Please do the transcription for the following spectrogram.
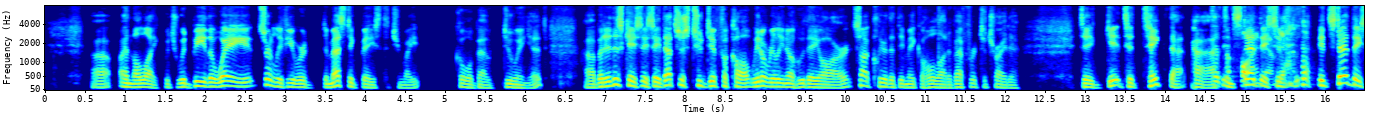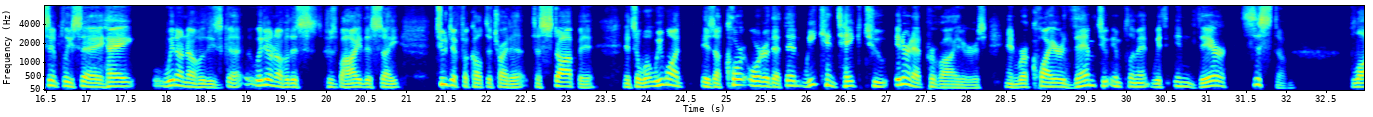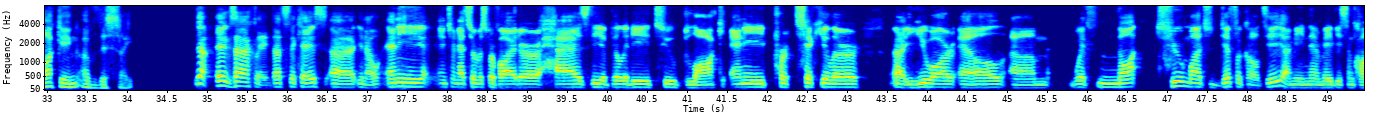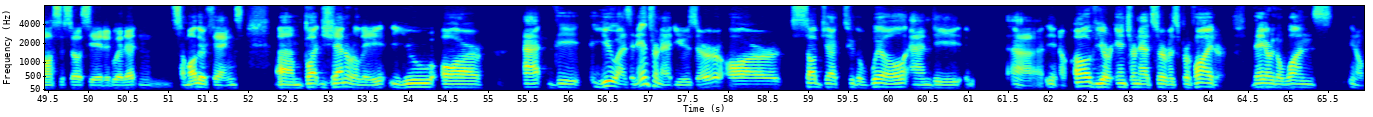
uh, and the like which would be the way certainly if you were domestic based that you might go about doing it. Uh, but in this case they say that's just too difficult. We don't really know who they are. It's not clear that they make a whole lot of effort to try to to get to take that path. to, to instead they them, simply yeah. instead they simply say hey we don't know who these guys we don't know who this who's behind this site too difficult to try to to stop it and so what we want is a court order that then we can take to internet providers and require them to implement within their system blocking of this site yeah, exactly. That's the case. Uh, you know, any internet service provider has the ability to block any particular uh, URL um, with not too much difficulty. I mean, there may be some costs associated with it and some other things, um, but generally, you are at the you as an internet user are subject to the will and the uh, you know of your internet service provider. They are the ones you know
